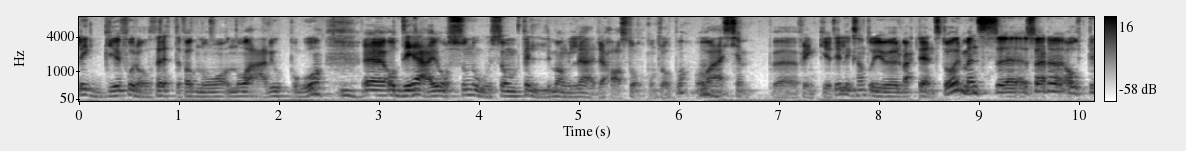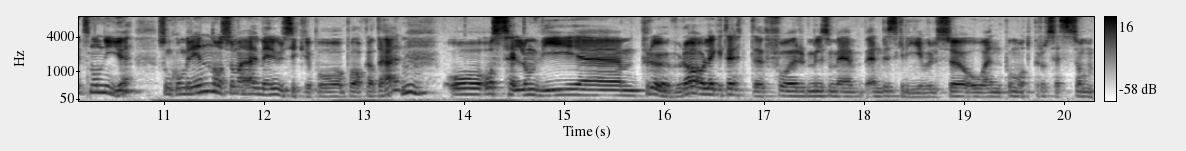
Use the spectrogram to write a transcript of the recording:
legge forholdet til rette for at nå, nå er vi oppe og gå. Mm. Eh, og det er jo også noe som veldig mange mange lærere har stålkontroll på og er kjempeflinke til og gjør hvert eneste år. Mens eh, så er det alltid noen nye som kommer inn, og som er mer usikre på, på akkurat det her. Mm. Og, og, selv om vi eh, prøver da å legge til rette for liksom, en beskrivelse og en på en måte prosess som,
